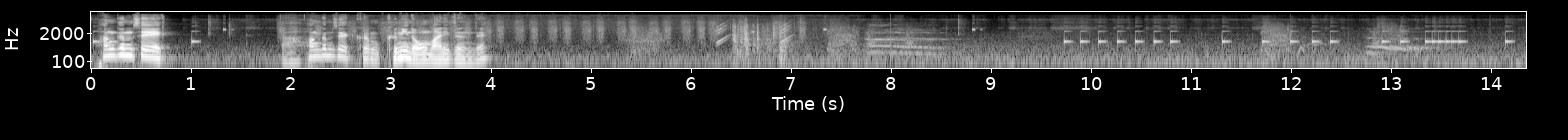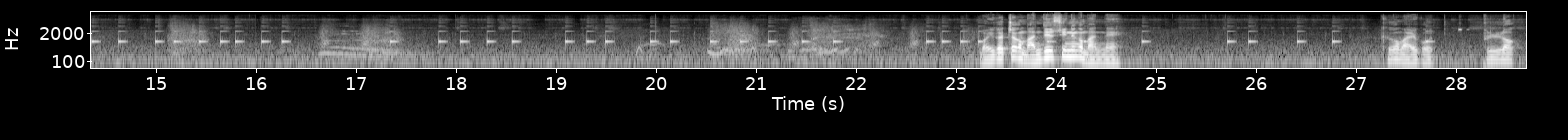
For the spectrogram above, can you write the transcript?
황금색 아 황금색 그럼 금이 너무 많이 드는데? 이것저것 만들 수 있는 거 많네. 그거 말고 블럭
